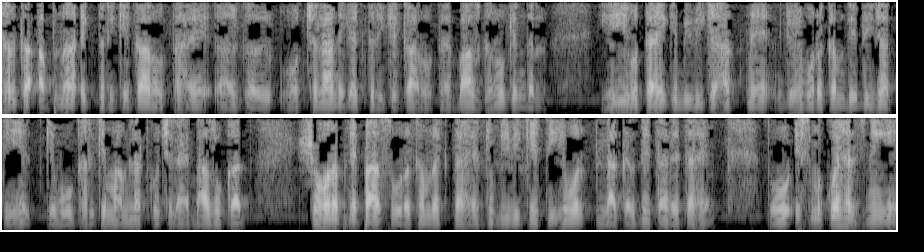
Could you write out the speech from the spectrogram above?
گھر کا اپنا ایک طریقہ کار ہوتا ہے گھر چلانے کا ایک طریقہ کار ہوتا ہے۔ بعض گھروں کے اندر یہی ہوتا ہے کہ بیوی کے ہاتھ میں جو ہے وہ رقم دے دی جاتی ہے کہ وہ گھر کے معاملات کو چلائے۔ بعض اوقات شوہر اپنے پاس وہ رقم رکھتا ہے، جو بیوی کہتی ہے وہ لا کر دیتا رہتا ہے۔ تو اس میں کوئی حرج نہیں ہے۔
